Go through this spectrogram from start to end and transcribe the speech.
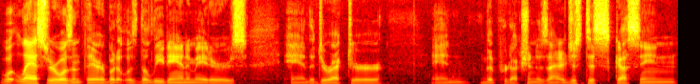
Well, Lasseter wasn't there, but it was the lead animators and the director and the production designer, just discussing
